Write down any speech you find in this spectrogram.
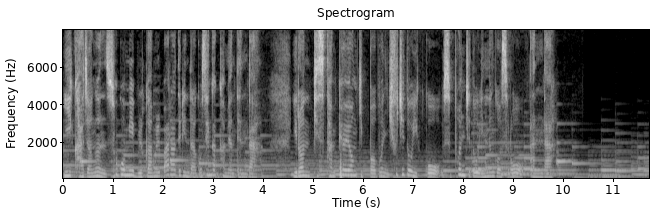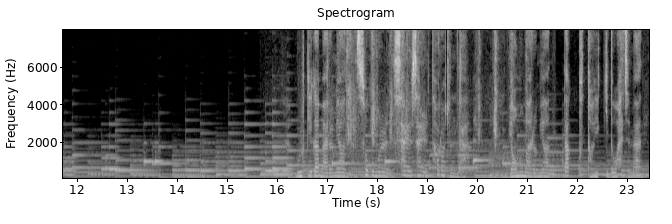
이 과정은 소금이 물감을 빨아들인다고 생각하면 된다. 이런 비슷한 표현 기법은 휴지도 있고 스펀지도 있는 것으로 안다. 물기가 마르면 소금을 살살 털어준다. 너무 마르면 딱 붙어 있기도 하지만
